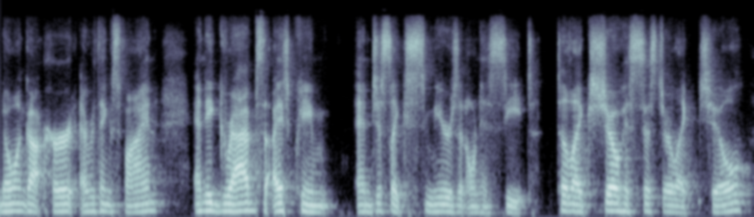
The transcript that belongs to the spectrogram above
no one got hurt. Everything's fine. And he grabs the ice cream and just like smears it on his seat to like show his sister, like, chill.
